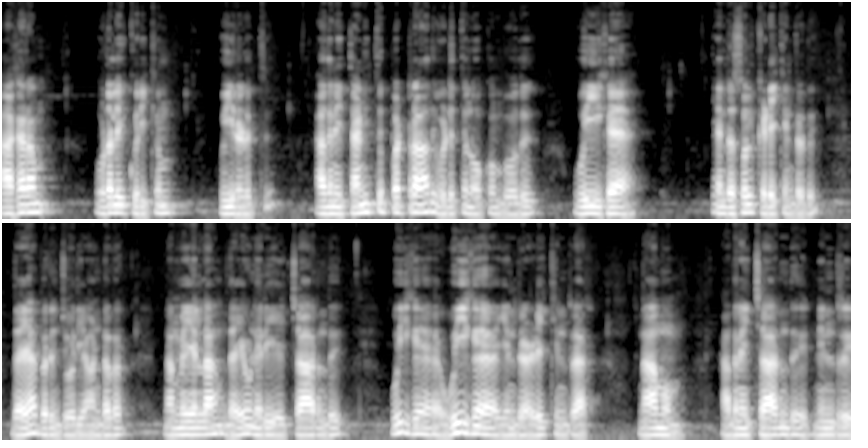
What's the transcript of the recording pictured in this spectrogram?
அகரம் உடலை குறிக்கும் உயிரெழுத்து. அதனை தனித்து பற்றாது விடுத்து நோக்கும்போது உய்க என்ற சொல் கிடைக்கின்றது. தயா பெருஞ்சோதி ஆண்டவர் நம்மையெல்லாம் தயவு நெறியை சார்ந்து உய்க உய்க என்று அழைக்கின்றார். நாமும் அதனை சார்ந்து நின்று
